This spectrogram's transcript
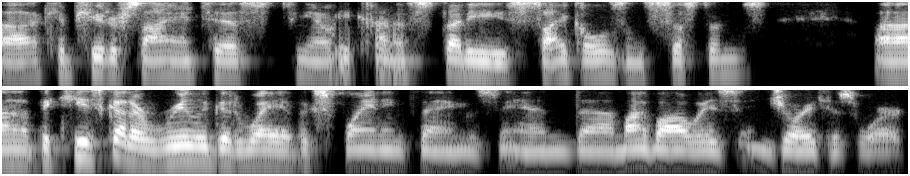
uh, computer scientist. You know, he kind of studies cycles and systems. Uh, but he's got a really good way of explaining things, and um, I've always enjoyed his work.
